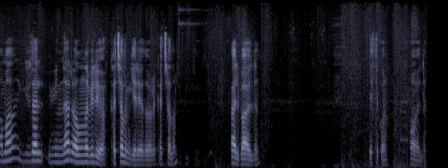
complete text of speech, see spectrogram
Ama güzel winler alınabiliyor. Kaçalım geriye doğru, kaçalım. Galiba öldün. Kestik onu. O öldü.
